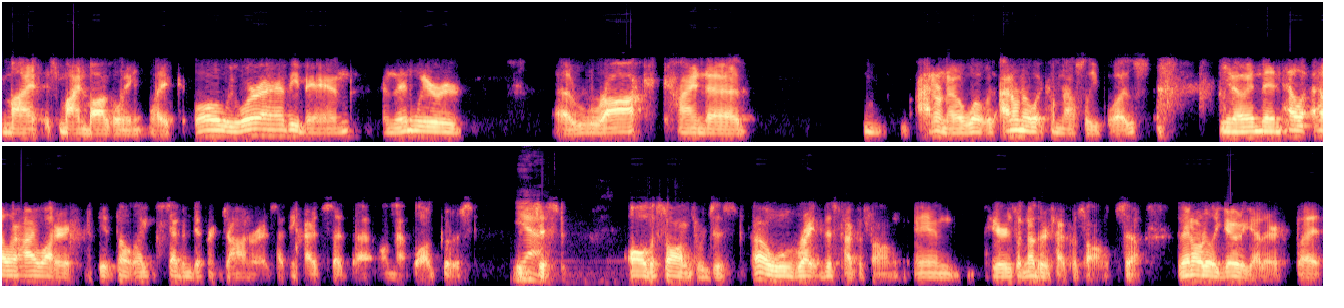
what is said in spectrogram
my it's mind boggling. Like, well, we were a heavy band, and then we were a rock kind of. I don't know what was. I don't know what Come Now Sleep was. you know, and then Hell, Hell or High Water, it felt like seven different genres. I think I had said that on that blog post. yeah. Just all the songs were just, oh, we'll write this type of song, and here's another type of song. So they don't really go together, but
